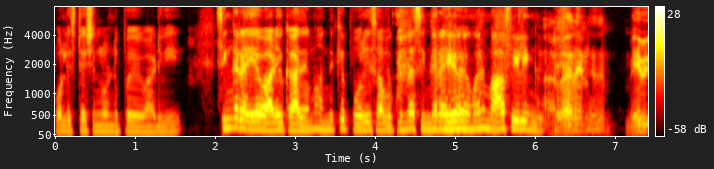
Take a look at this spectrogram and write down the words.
పోలీస్ స్టేషన్లో ఉండిపోయేవాడివి. సింగర్ అయ్యేవాడివి కాదేమో అందుకే పోలీస్ అవ్వకుండా సింగర్ అయ్యేవేమో అని మా ఫీలింగ్ అలానే మేబీ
